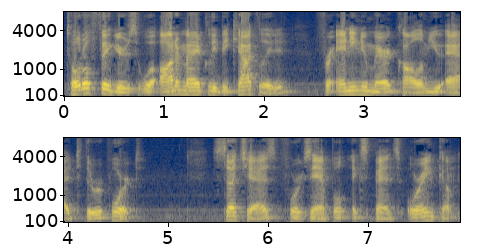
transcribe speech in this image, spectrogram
Total figures will automatically be calculated for any numeric column you add to the report, such as, for example, expense or income.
